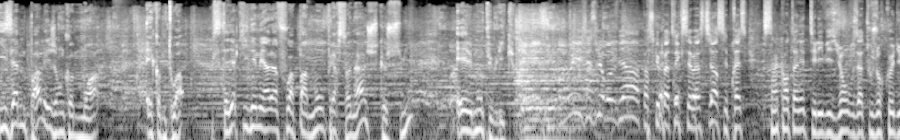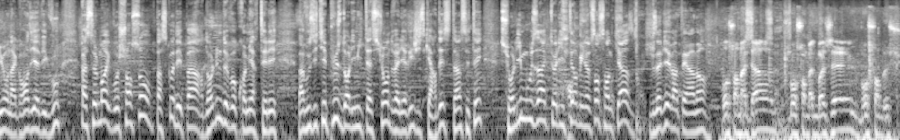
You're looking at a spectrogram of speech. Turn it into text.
ils aiment pas les gens comme moi et comme toi. C'est-à-dire qu'ils n'aimaient à la fois pas mon personnage, ce que je suis, et mon public. Oui, Revient parce que Patrick Sébastien, c'est presque 50 années de télévision, on vous a toujours connu, on a grandi avec vous, pas seulement avec vos chansons, parce qu'au départ, dans l'une de vos premières télés, bah, vous étiez plus dans l'imitation de Valérie Giscard d'Estaing, c'était sur Limousin Actualité en 1975, vous aviez 21 ans. Bonsoir madame, bonsoir mademoiselle, bonsoir monsieur.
